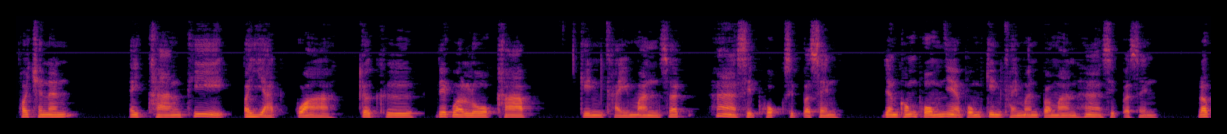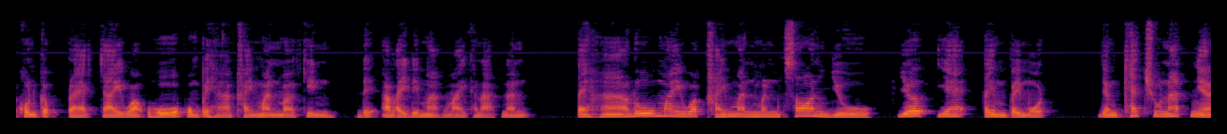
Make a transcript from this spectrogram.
เพราะฉะนั้น ไอ้ทางที่ประหยัดกว่าก็คือเรียกว่าโลคาร์บกินไขมันสัก 50-60%อย่างของผมเนี่ยผมกินไขมันประมาณ 50%แล้วคนก็แปลกใจว่า โอ้โห ผมไปหาไขมันมากินได้อะไรได้มากมายขนาดนั้น แต่หารู้ไหมว่าไขมันมันซ่อนอยู่ เยอะแยะเต็มไปหมด อย่างแคชชูนัทเนี่ย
